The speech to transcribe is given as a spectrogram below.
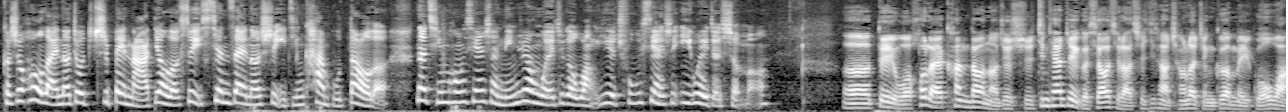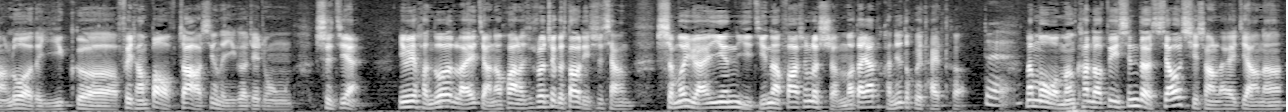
可是后来呢，就是被拿掉了，所以现在呢是已经看不到了。那秦鹏先生，您认为这个网页出现是意味着什么？呃，对我后来看到呢，就是今天这个消息了，实际上成了整个美国网络的一个非常爆炸性的一个这种事件。因为很多来讲的话呢，就说这个到底是想什么原因，以及呢发生了什么，大家肯定都会猜测。对。那么我们看到最新的消息上来讲呢，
